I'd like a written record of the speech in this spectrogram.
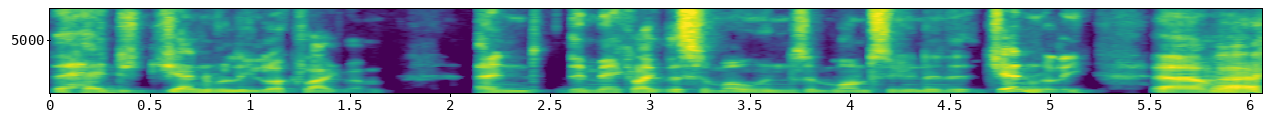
The heads generally look like them, and they make like the Samoans and Monsoon, and it generally, um, Uh,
